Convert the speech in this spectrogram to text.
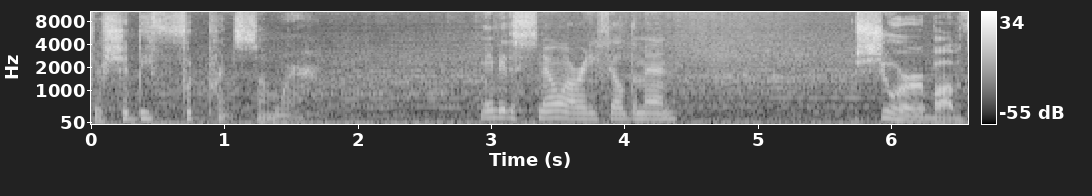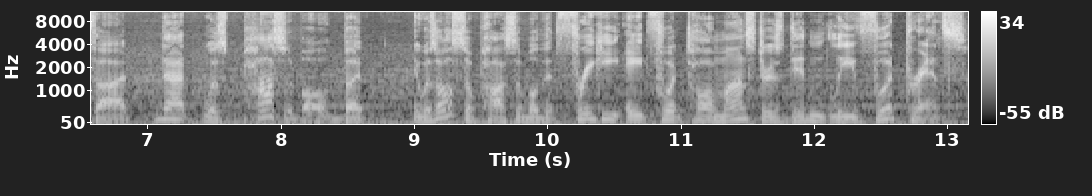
there should be footprints somewhere. Maybe the snow already filled them in. Sure, Bob thought, that was possible, but it was also possible that freaky eight foot tall monsters didn't leave footprints.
